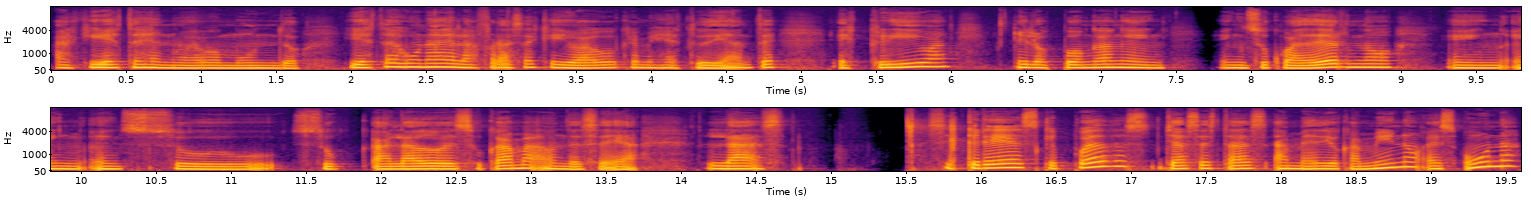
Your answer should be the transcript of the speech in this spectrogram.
Aquí este es el nuevo mundo. Y esta es una de las frases que yo hago que mis estudiantes escriban y los pongan en, en su cuaderno, en, en, en su, su, al lado de su cama, donde sea. Las, si crees que puedes, ya estás a medio camino, es una,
